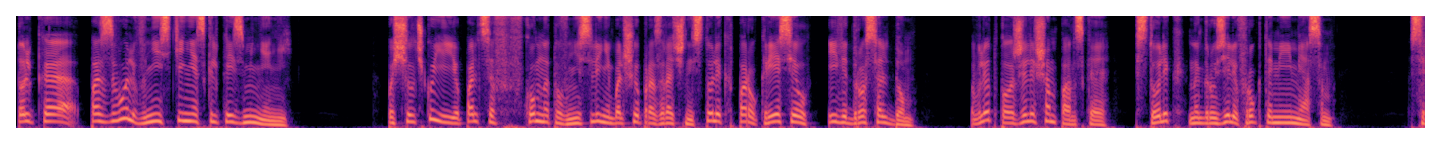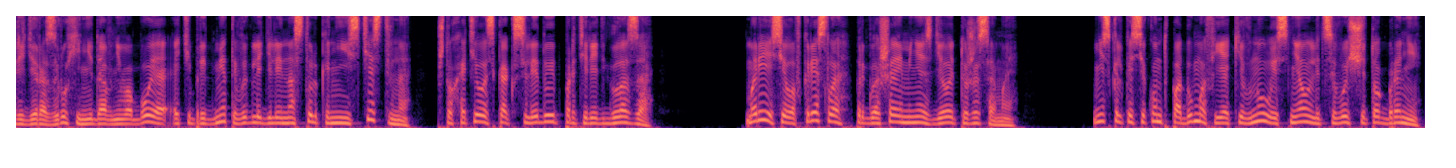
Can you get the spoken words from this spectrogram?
Только позволь внести несколько изменений». По щелчку ее пальцев в комнату внесли небольшой прозрачный столик, пару кресел и ведро со льдом. В лед положили шампанское, столик нагрузили фруктами и мясом. Среди разрухи недавнего боя эти предметы выглядели настолько неестественно, что хотелось как следует протереть глаза — Мария села в кресло, приглашая меня сделать то же самое. Несколько секунд подумав, я кивнул и снял лицевой щиток брони.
